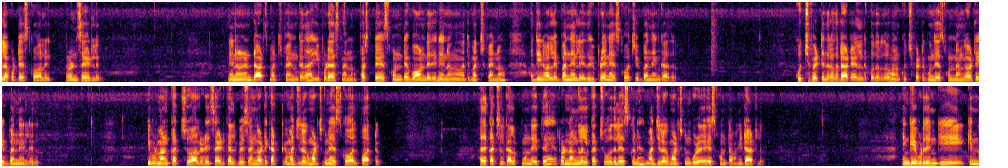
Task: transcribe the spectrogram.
ఇలా కుట్టేసుకోవాలి రెండు సైడ్లు. నేను డాట్స్ మర్చిపోయాను కదా ఇప్పుడు వేస్తున్నాను. ఫస్ట్ వేసుకుంటే బాగుండేది నేను అది మర్చిపోయాను. దీనివల్ల ఇబ్బంది ఏం లేదు ఇప్పుడైనా వేసుకోవచ్చు ఇబ్బంది ఏం కాదు. కుర్చీ పెట్టిన తర్వాత డాట్ వేయాలంటే కుదరదు మనం కుర్చీ పెట్టకముందు వేసుకుంటున్నాం కాబట్టి ఇబ్బంది ఏం లేదు. ఇప్పుడు మనం ఖర్చు ఆల్రెడీ సైడ్ కలిపేసాం కాబట్టి కరెక్ట్గా మధ్యలోకి మడుచుకుని వేసుకోవాలి పార్ట్ అది ఖర్చులు కలపకుండా అయితే రెండు అంగుళాల ఖర్చు వదిలేసుకొని మధ్యలోకి మడుచుకుని కూడా వేసుకుంటాం ఈ డాట్లు. ఇంకా ఇప్పుడు దీనికి కింద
